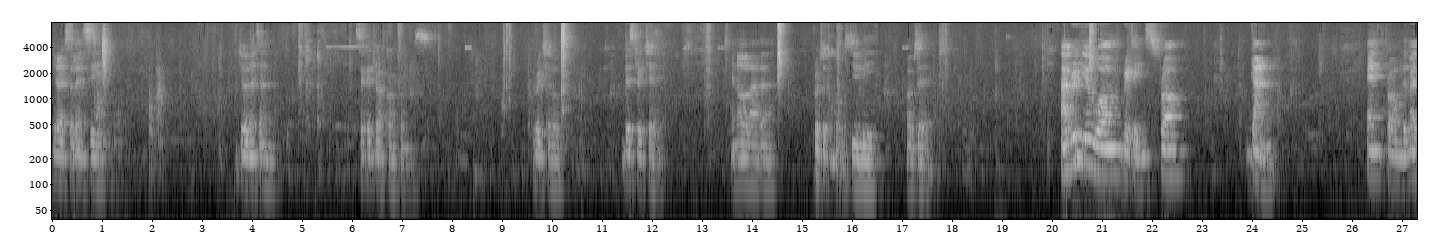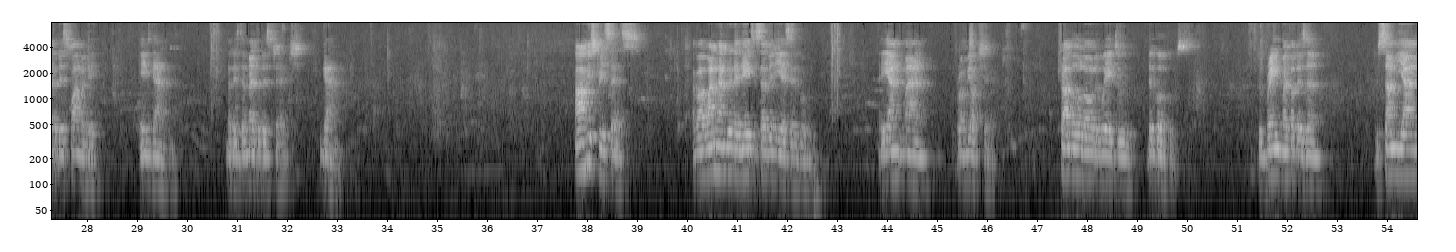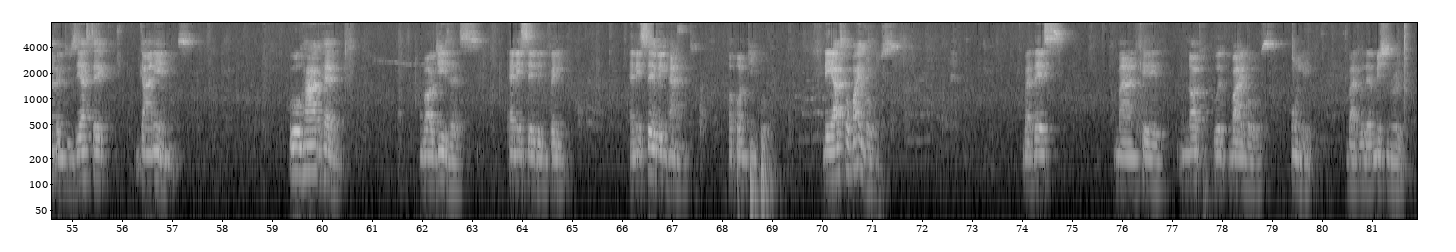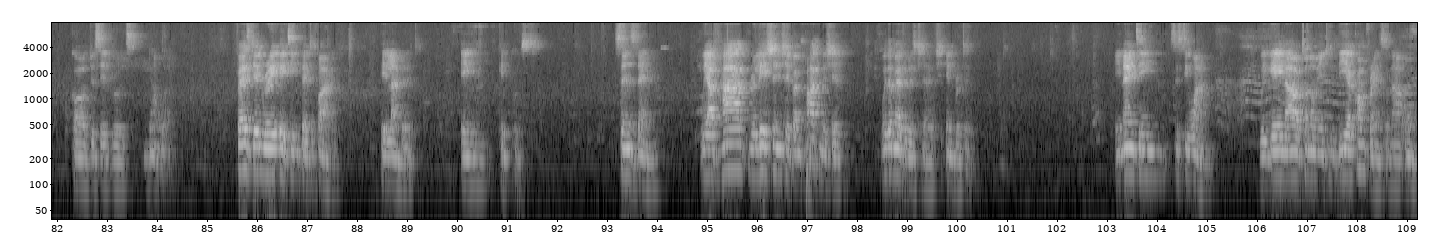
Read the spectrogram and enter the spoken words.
Your Excellency Jonathan, Secretary of Conference, Rachel, District Chair, and all other protocols duly observed. I bring you warm greetings from Ghana and from the Methodist family in Ghana. That is the Methodist Church, Ghana. Our history says about 187 years ago, a young man from Yorkshire traveled all the way to the Gold Coast to bring Methodism to some young, enthusiastic Ghanaians who had heard about Jesus and his saving faith and his saving hand upon people. They asked for Bibles. But this man came not with Bibles only, but with a missionary called Joseph Rhodes Dunwell. 1st January 1835, he landed in Cape Coast. Since then, we have had relationship and partnership with the Methodist Church in Britain. In 1961, we gained our autonomy to be a conference on our own.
